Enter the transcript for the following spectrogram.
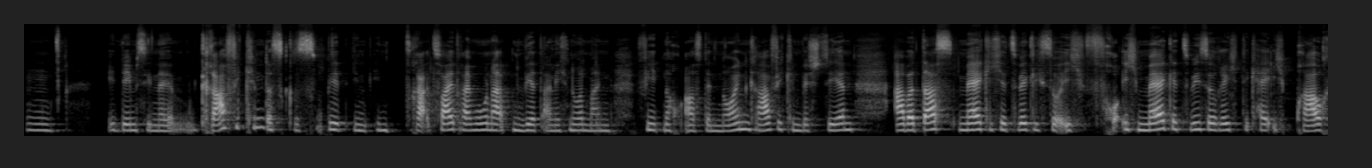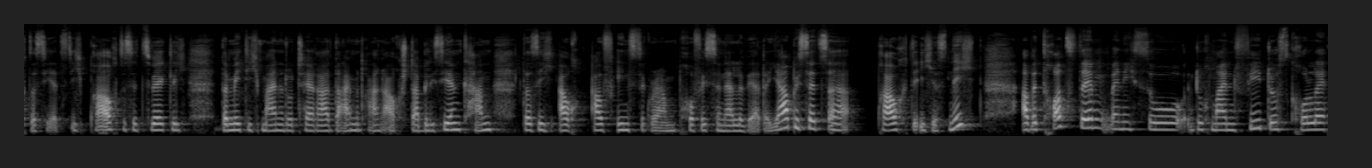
mh, hm, in dem Sinne Grafiken. Das, das wird in, in drei, zwei, drei Monaten wird eigentlich nur mein Feed noch aus den neuen Grafiken bestehen. Aber das merke ich jetzt wirklich so. Ich, ich merke jetzt wie so richtig, hey, ich brauche das jetzt. Ich brauche das jetzt wirklich, damit ich meinen doTERRA Diamond Rang auch stabilisieren kann, dass ich auch auf Instagram professioneller werde. Ja, bis jetzt äh, brauchte ich es nicht. Aber trotzdem, wenn ich so durch meinen Feed durchscrolle,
